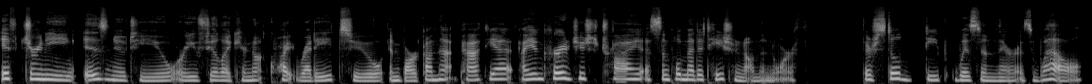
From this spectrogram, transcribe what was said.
If journeying is new to you or you feel like you're not quite ready to embark on that path yet, I encourage you to try a simple meditation on the North. There's still deep wisdom there as well.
